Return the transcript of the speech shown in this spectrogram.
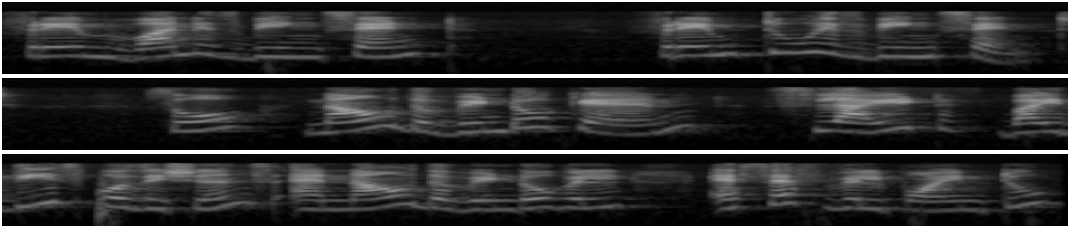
Frame 1 is being sent frame 2 is being sent. So now the window can slide by these positions and now the window will SF will point to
